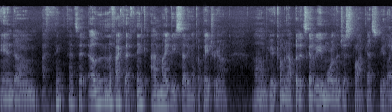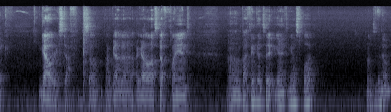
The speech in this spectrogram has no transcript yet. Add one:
And um, I think that's it. Other than the fact that I think I might be setting up a Patreon um, here coming up, but it's going to be more than just podcasts. Be like gallery stuff. So I've got uh, I got a lot of stuff planned. Um, but I think that's it. You got anything else to plug? Nope.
